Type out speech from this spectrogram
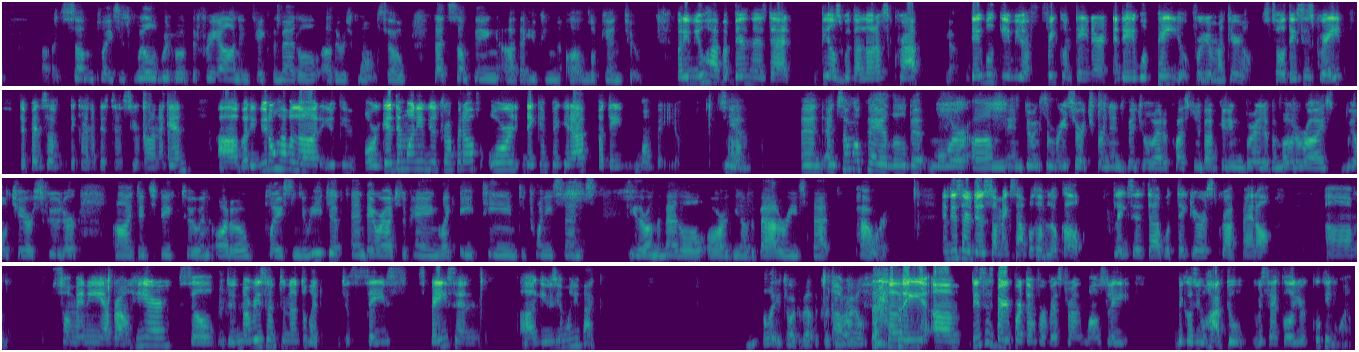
Uh, some places will remove the Freon and take the metal, others won't. So that's something uh, that you can uh, look into. But if you have a business that deals with a lot of scrap, yeah. they will give you a free container and they will pay you for mm -hmm. your mm-hmm. material. So this is great. Depends on the kind of business you run again. Uh, but if you don't have a lot, you can or get the money if you drop it off, or they can pick it up, but they won't pay you. So. Yeah. And, and some will pay a little bit more um, in doing some research for an individual who had a question about getting rid of a motorized wheelchair scooter. Uh, I did speak to an auto place in New Egypt and they were actually paying like 18 to 20 cents either on the metal or you know the batteries that power it. And these are just some examples of local places that would take your scrap metal. Um, so many around here, so there's no reason to not do it. it just saves space and uh, gives you money back. I'll let you talk about the cooking oil. so the um, this is very important for restaurants mostly because you have to recycle your cooking oil,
